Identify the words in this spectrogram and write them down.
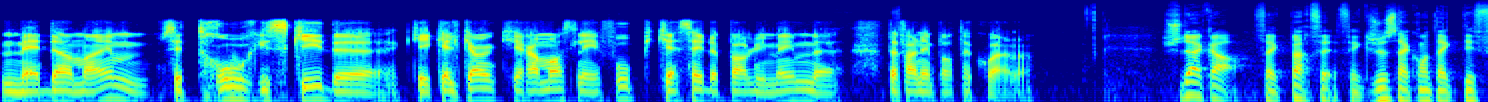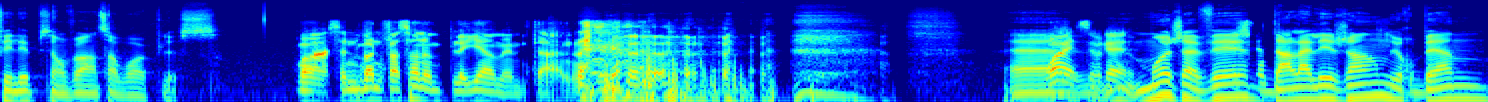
mais de même, c'est trop risqué qu'il y ait quelqu'un qui ramasse l'info puis qui essaie de par lui-même euh, de faire n'importe quoi. Je suis d'accord. Fait que parfait. Fait que juste à contacter Philippe si on veut en savoir plus. Ouais, c'est une bonne façon de me player en même temps. Euh, ouais, c'est vrai. Moi, j'avais, dans la légende urbaine,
